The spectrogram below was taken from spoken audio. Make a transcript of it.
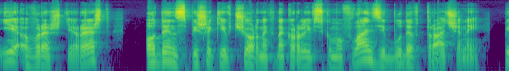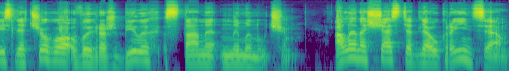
і, врешті-решт, один з пішаків чорних на королівському фланзі буде втрачений, після чого виграш білих стане неминучим. Але на щастя для українця,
